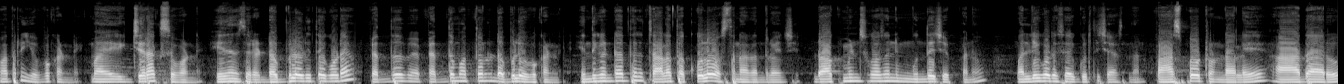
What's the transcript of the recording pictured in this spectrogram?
మాత్రం ఇవ్వకండి. మా జిరాక్స్ ఇవ్వండి. ఏదైనా సరే డబ్బులు అడిగితే కూడా పెద్ద పెద్ద మొత్తంలో డబ్బులు ఇవ్వకండి. ఎందుకంటే అతను చాలా తక్కువలో వస్తున్నారు అందులోంచి. డాక్యుమెంట్స్ కోసం నేను ముందే చెప్పాను. మళ్ళీ కూడా సరి గుర్తు చేస్తున్నాను. పాస్పోర్ట్ ఉండాలి ఆధారు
